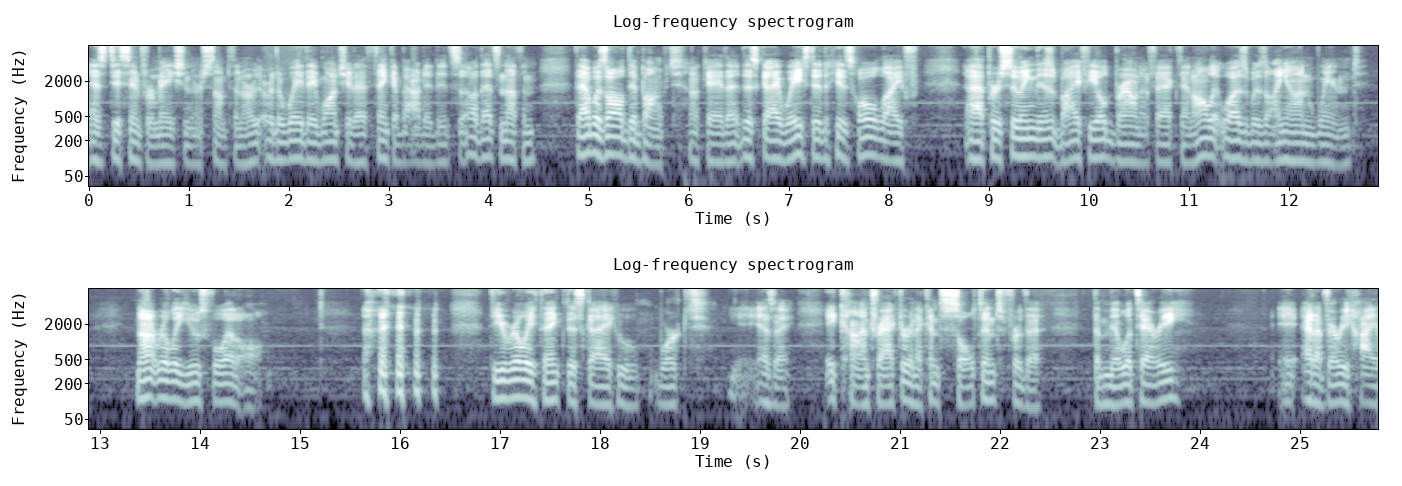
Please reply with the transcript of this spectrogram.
as disinformation or something, or, or the way they want you to think about it. It's oh, that's nothing. That was all debunked. Okay, that this guy wasted his whole life uh, pursuing this Biefeld Brown effect, and all it was was ion wind. Not really useful at all. Do you really think this guy who worked as a, a contractor and a consultant for the the military eh, at a very high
